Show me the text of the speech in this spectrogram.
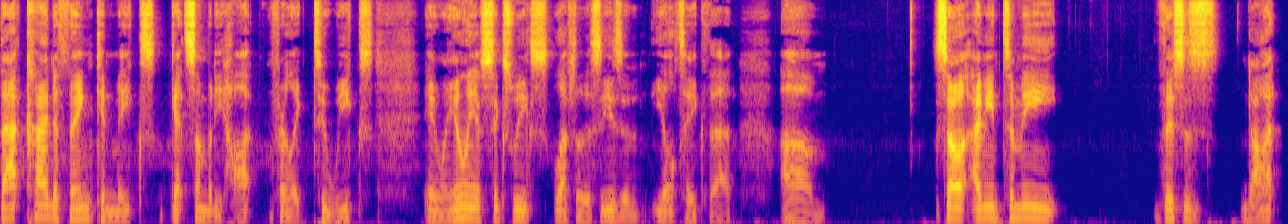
that kind of thing can make get somebody hot for like two weeks, and when you only have six weeks left of the season, you'll take that. Um, so I mean, to me, this is not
